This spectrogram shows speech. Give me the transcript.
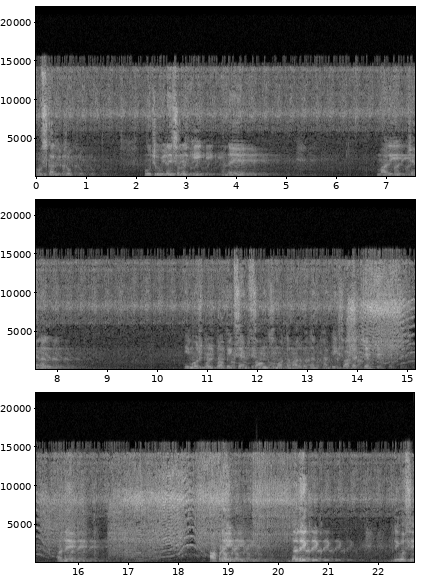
નમસ્કાર મિત્રો. હું છું વિનય સોલંકી અને મારી ચેનલ ઇમોશનલ ટોપિક્સ એન્ડ સોંગ્સમાં તમારું બધાનું હાર્દિક સ્વાગત છે. અને આપણે દરેક દિવસે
